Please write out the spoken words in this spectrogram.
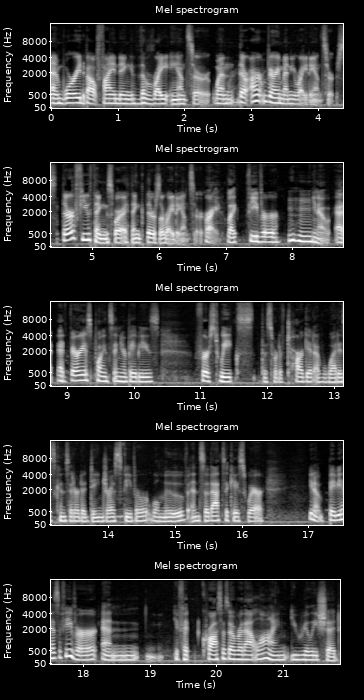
and worried about finding the right answer when right. there aren't very many right answers. There are a few things where I think there's a right answer. Right. Like fever, mm-hmm. you know, at, at various points in your baby's first weeks, the sort of target of what is considered a dangerous fever will move. And so that's a case where you know, baby has a fever, and if it crosses over that line, you really should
